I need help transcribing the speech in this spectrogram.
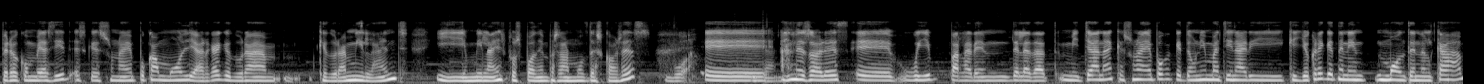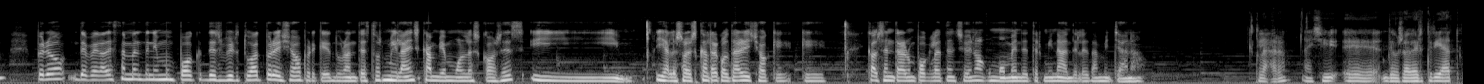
Però, com bé has dit, és que és una època molt llarga que dura, que dura mil anys i en mil anys doncs, poden passar moltes coses. Buah, eh, aleshores, eh, avui parlarem de l'edat mitjana, que és una època que té un imaginari que jo crec que tenim molt en el cap, però de vegades també el tenim un poc desvirtuat per això, perquè durant aquests mil anys canvien molt les coses i, i aleshores cal recordar això, que, que cal centrar un poc l'atenció en algun moment determinat de l'edat mitjana. Clar, així eh, deus haver triat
